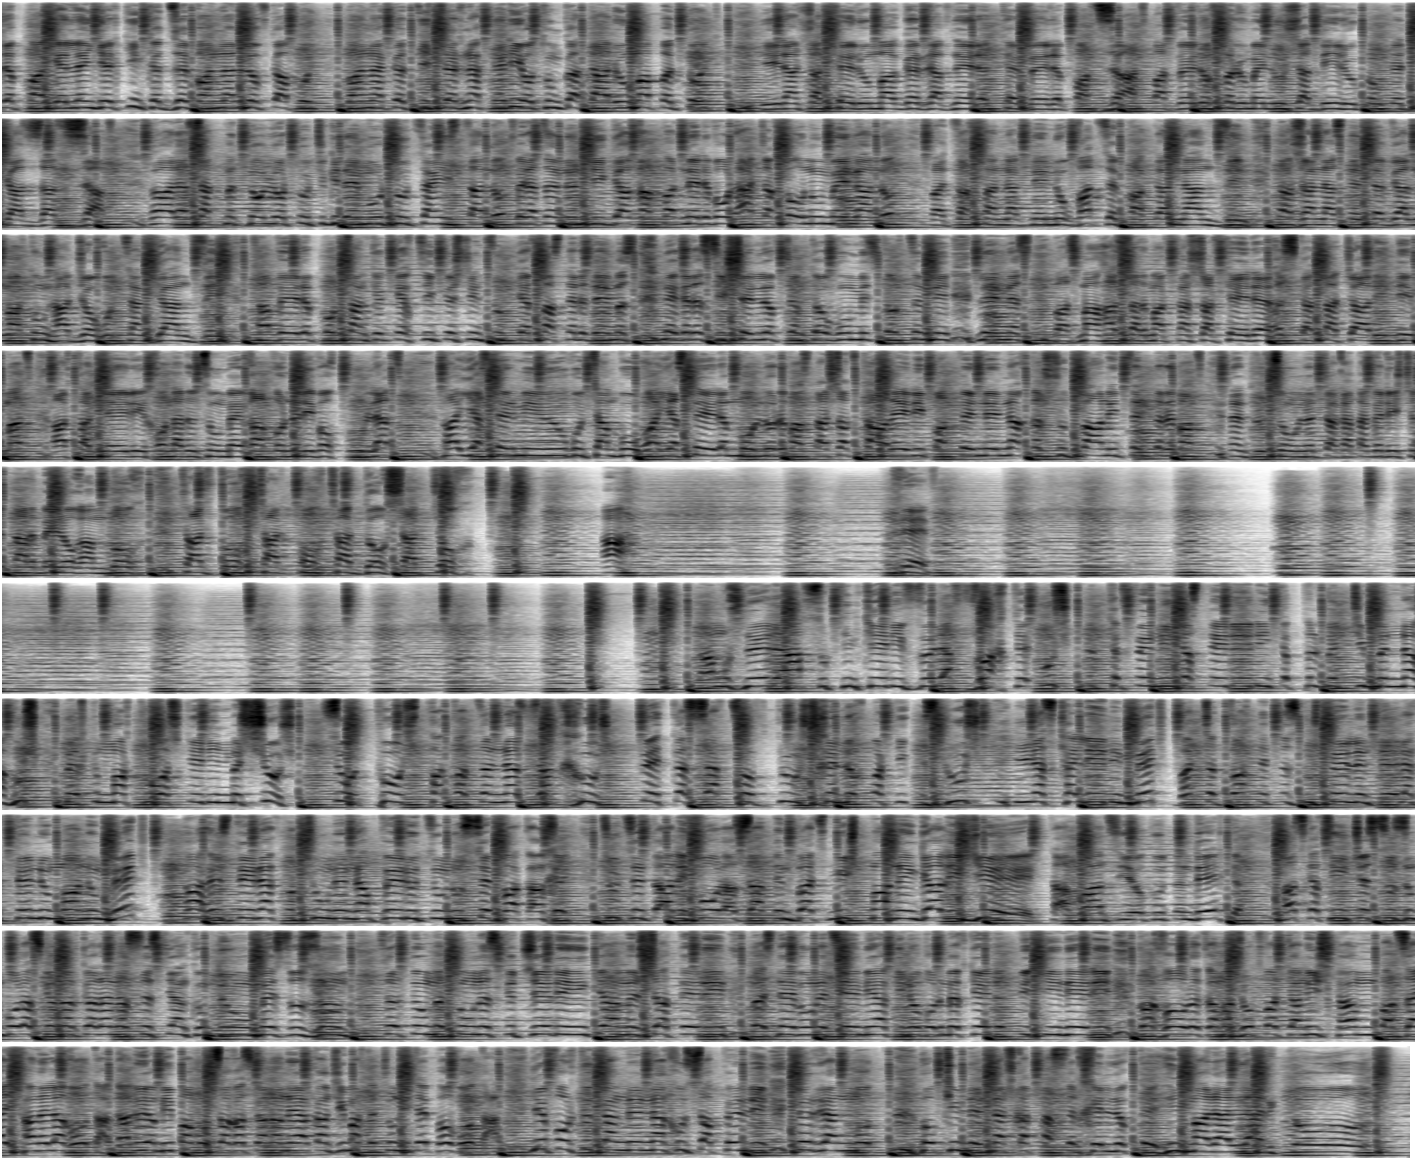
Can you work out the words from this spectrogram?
Թավերը պագել են երկինքը ձևանալով կապույտ Բանակը ծիծերնակների օթում կատարում ապտույտ Իրան շատերում ագրավները թևերը պարզած Պատվերով պրում են ուշադիր ու կոնկրետ գազազատ Արացատ մտնոլորտ ու չգիտեմ ուր դուցային ստանոտ Վերածննդի գաղապարները որ հաճախ տոնում են անոտ Բայց ախտանակներն ուղված է պական անձին Տաժանացնեն տվյալ մարդուն հաջողության գանձին Թավերը փորձանքը կեղծիկը շինց ու կերտասները դեմս Նեղերս իշելով չեմ թողում իսկ գործնի լենես Բազմահազար մարդկան շարքերը հսկա տաճարի դիմաց Արդարների խոնարհություն մեղավորների ողբուլած Հայաստան էր մի ուղությամբ ու հայացները մոլորված տաշած քարերի պատվերներ նախաշուտ բանից են տրված ընտրությունը ճակատագրի չտարբերող ամբող չարփող չարփող չարդող շատ ճոխ ահ Ռև Կամուշները ապսուրդ հիմքերի վրա վախտ է ուշ Կթվեն իրաց տերերին կպլվեջի մնահուշ Մեղկը մարդու աշկերին մշուշ Սուր փուշ, պակված անազատ խուշ Պետքա սարծով դուշ, խելող մարդիկ զգուշ Իրաց քայլերի մեջ, բայց շատ վաղտ է ծզգուշնել են դրանք դենում անում մեջ Ահենց դրանք որ չունեն ամպերություն ու սեփական խեք Ցույց են տալի որ ազատ են, բայց միշտ ման են գալի ետ Թափանցի օգուտ ընդերքը Հասկացի ինչ ես ուզում, որ հասկանալ կարանաս ես կյանքում դու ես ուզում Սրտում տունս կչերին, կամ են շատերին Բայց նև ունեցի է միակին, որ մեղկերը պիտի ների Վաղվա օրը կամ աջորդ վարկան իշքան բարզ այդ քանել աղոտա Գալու է մի պավոր սաղաս կանան էական չի մարդը չունի թե փողոտա Երբ որ կկանգնեն անխուսափելի դրան մոտ Հոգիներն աշխատասեր խելոք թե հիմար ալարկոտ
